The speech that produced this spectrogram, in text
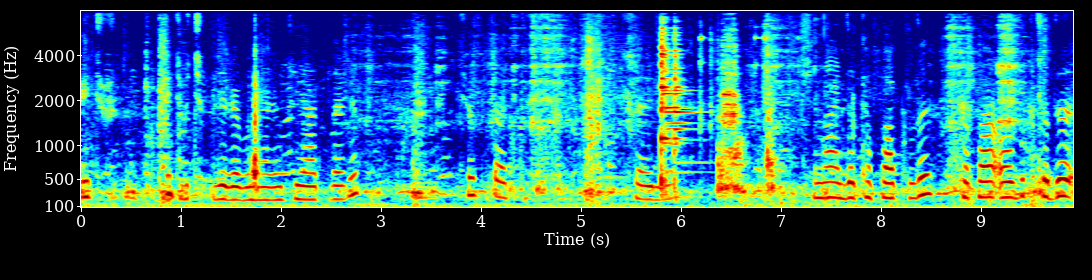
3 3,5 lira bunların fiyatları. Çok tatlı. Şöyle. Şunlar da kapaklı. Kapağı oldukça da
